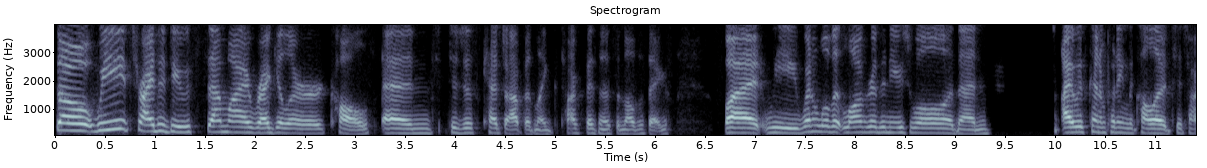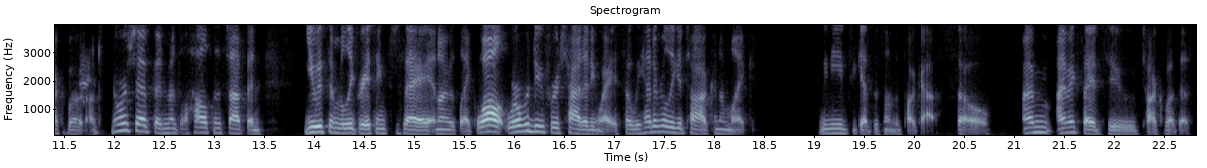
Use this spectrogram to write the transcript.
so, we try to do semi regular calls and to just catch up and like talk business and all the things. But we went a little bit longer than usual. And then I was kind of putting the call out to talk about entrepreneurship and mental health and stuff. And you had some really great things to say. And I was like, well, we're overdue for a chat anyway. So, we had a really good talk. And I'm like, we need to get this on the podcast. So I'm I'm excited to talk about this.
